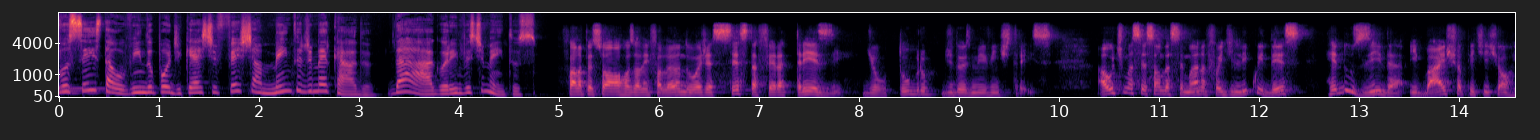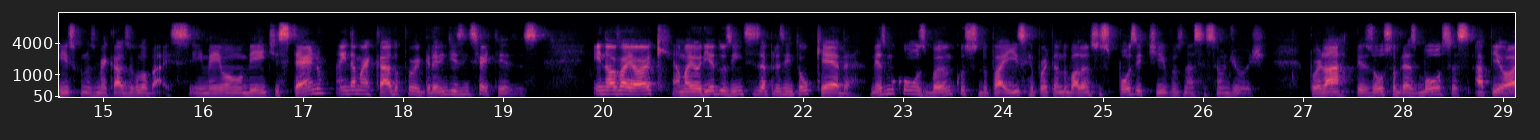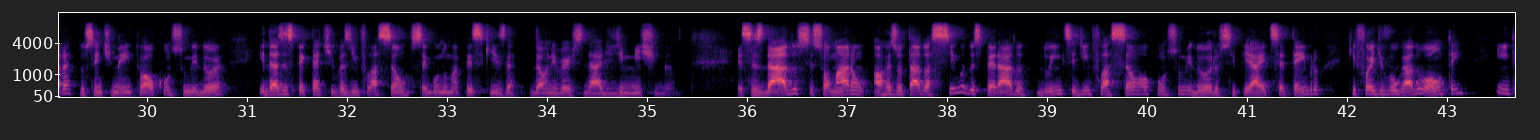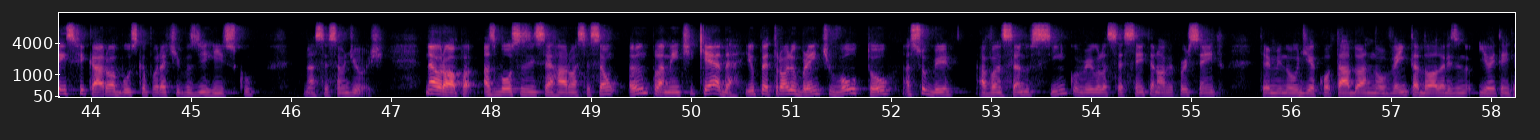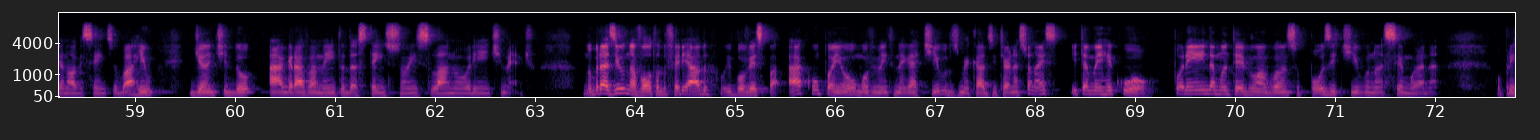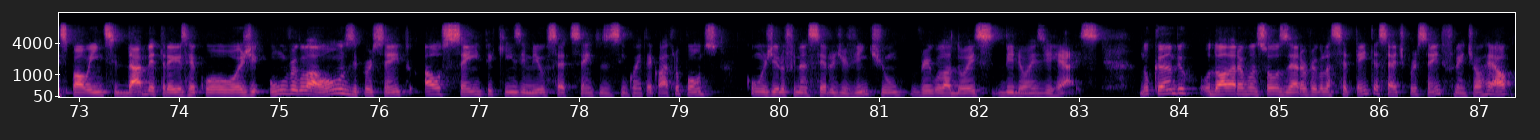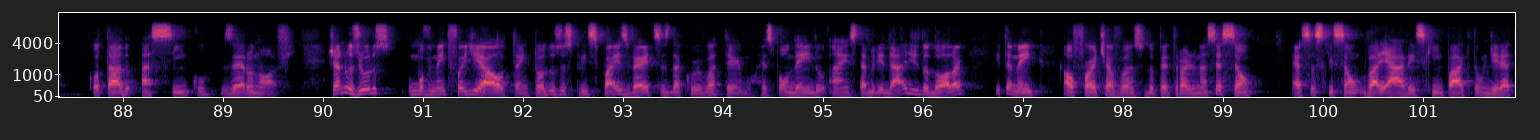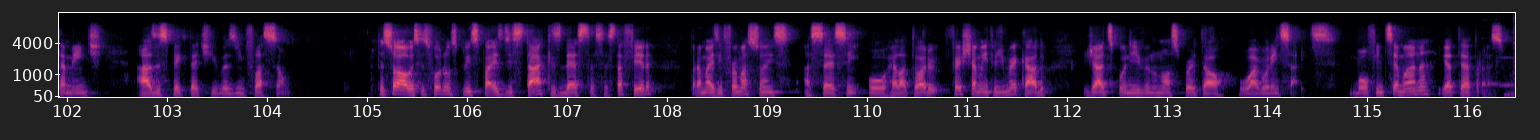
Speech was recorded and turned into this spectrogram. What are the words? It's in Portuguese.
Você está ouvindo o podcast Fechamento de Mercado, da Ágora Investimentos. Fala pessoal, Rosalém falando. Hoje é sexta-feira, 13 de outubro de 2023. A última sessão da semana foi de liquidez reduzida e baixo apetite ao risco nos mercados globais, em meio a um ambiente externo ainda marcado por grandes incertezas. Em Nova York, a maioria dos índices apresentou queda, mesmo com os bancos do país reportando balanços positivos na sessão de hoje. Por lá, pesou sobre as bolsas a piora do sentimento ao consumidor e das expectativas de inflação, segundo uma pesquisa da Universidade de Michigan. Esses dados se somaram ao resultado acima do esperado do índice de inflação ao consumidor, o CPI de setembro, que foi divulgado ontem e intensificaram a busca por ativos de risco na sessão de hoje. Na Europa, as bolsas encerraram a sessão amplamente em queda e o petróleo Brent voltou a subir, avançando 5,69%, terminou o dia cotado a 90 dólares e 89 centos o barril, diante do agravamento das tensões lá no Oriente Médio. No Brasil, na volta do feriado, o Ibovespa acompanhou o movimento negativo dos mercados internacionais e também recuou, porém ainda manteve um avanço positivo na semana. O principal índice da B3 recuou hoje 1,11% aos 115.754 pontos, com um giro financeiro de 21,2 bilhões de reais. No câmbio, o dólar avançou 0,77% frente ao real, cotado a 5,09. Já nos juros, o movimento foi de alta em todos os principais vértices da curva a termo, respondendo à instabilidade do dólar e também ao forte avanço do petróleo na sessão, essas que são variáveis que impactam diretamente as expectativas de inflação. Pessoal, esses foram os principais destaques desta sexta-feira. Para mais informações, acessem o relatório Fechamento de Mercado, já disponível no nosso portal, o Agora Insights. Bom fim de semana e até a próxima.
